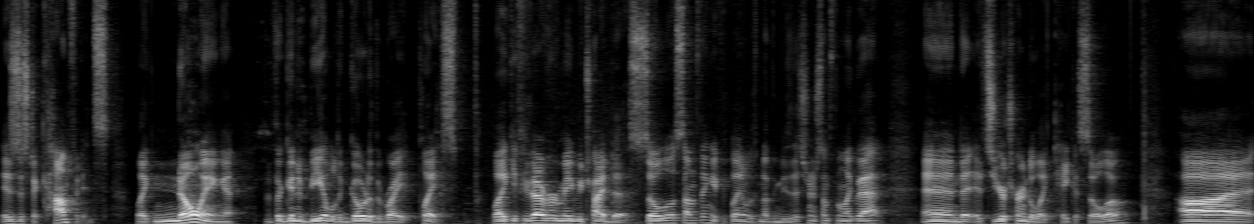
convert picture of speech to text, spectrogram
is just a confidence, like knowing that they're going to be able to go to the right place. Like if you've ever maybe tried to solo something, if you're playing with another musician or something like that, and it's your turn to like take a solo, uh,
